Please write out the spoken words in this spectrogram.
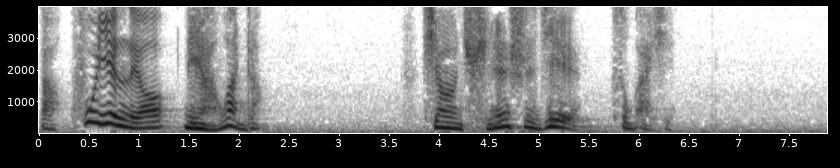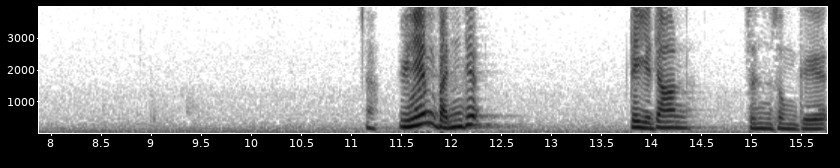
啊，复印了两万张，向全世界送爱心。啊，原本的这一张呢，赠送给。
